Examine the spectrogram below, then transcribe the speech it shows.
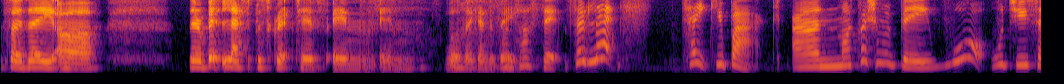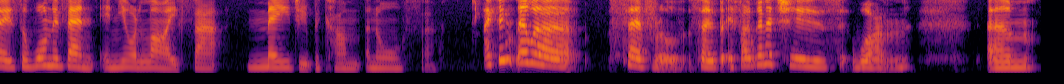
so they are they're a bit less prescriptive in in what they're going to be. Fantastic. So let's take you back. And my question would be what would you say is the one event in your life that made you become an author? I think there were several. So, but if I'm going to choose one, um,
